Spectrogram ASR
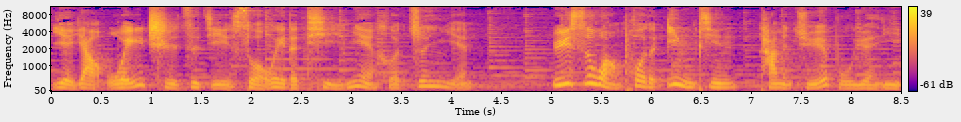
也要维持自己所谓的体面和尊严。鱼死网破的硬拼，他们绝不愿意，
